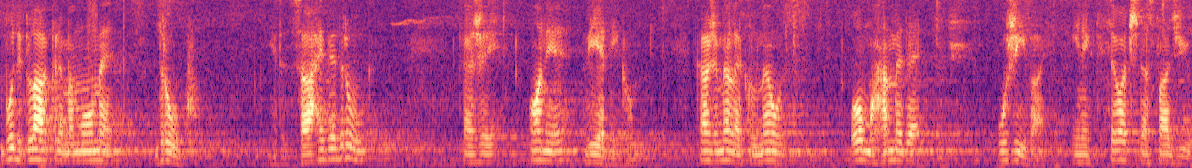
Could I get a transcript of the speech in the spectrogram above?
budi blag prema mome drugu. Jer sahib je drug. Kaže, on je vjernikom. Kaže melekul meut, o Muhammede, uživaj i nek ti se oči naslađuju.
